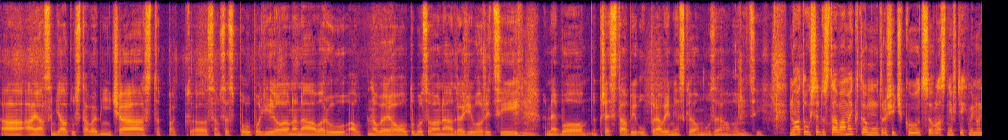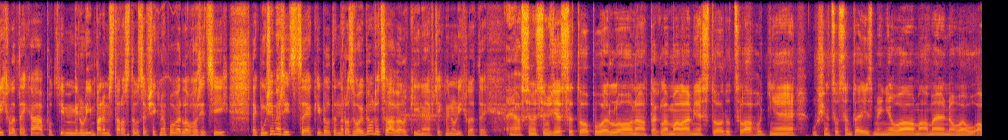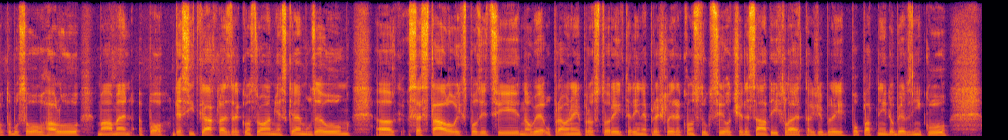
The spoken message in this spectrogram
a, a já jsem dělal tu stavební část, pak a, jsem se spolu podílel na návrhu aut, nového autobusového nádraží v Hořicích mm-hmm. nebo přestavby úpravy Městského muzea v Hořicích. No a to už se dostáváme k tomu trošičku, co vlastně v těch minulých letech letech a pod tím minulým panem starostou se všechno povedlo v Hořicích, tak můžeme říct, co, jaký byl ten rozvoj, byl docela velký, ne, v těch minulých letech? Já si myslím, že se to povedlo na takhle malé město docela hodně. Už něco jsem tady zmiňoval, máme novou autobusovou halu, máme po desítkách let zrekonstruované městské muzeum eh, se stálou expozicí nově upravené prostory, které neprešly rekonstrukci od 60. let, takže byly po platné době vzniku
